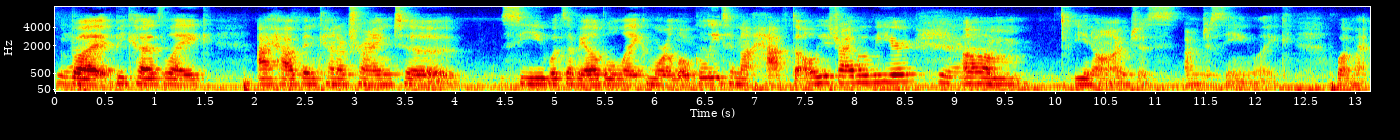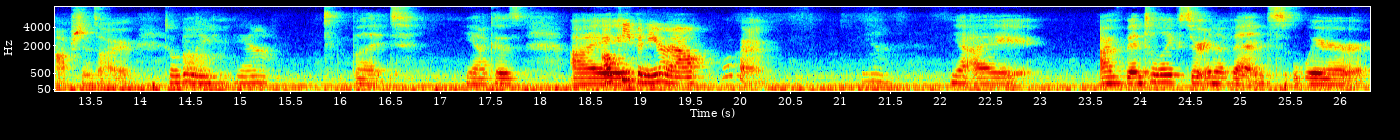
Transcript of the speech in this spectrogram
Yeah. but because like I have been kind of trying to see what's available like more locally to not have to always drive over here. yeah. Um, you know, I'm just I'm just seeing like what my options are. totally. um, yeah. But yeah, cuz I I'll keep an ear out. Okay. Yeah. Yeah, I I've been to like certain events where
